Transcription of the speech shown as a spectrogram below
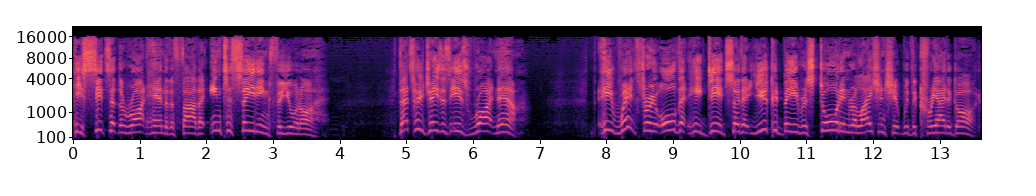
he sits at the right hand of the Father, interceding for you and I. That's who Jesus is right now. He went through all that he did so that you could be restored in relationship with the Creator God.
